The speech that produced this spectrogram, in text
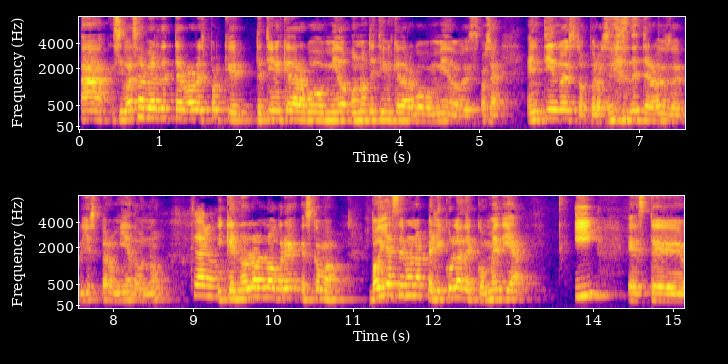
ah, si vas a ver de terror es porque te tienen que dar a huevo miedo o no te tienen que dar a huevo miedo. Es, o sea, entiendo esto, pero si es de terror, o sea, yo espero miedo, ¿no? Claro. Y que no lo logre, es como, voy a hacer una película de comedia y, este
